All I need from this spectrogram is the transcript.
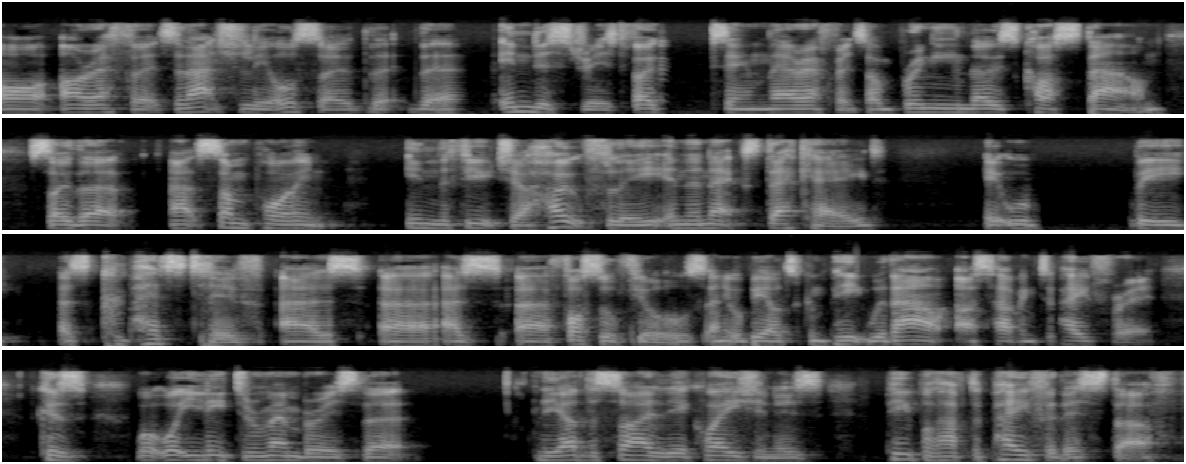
our, our efforts, and actually also that the industry is focusing their efforts on bringing those costs down, so that at some point in the future, hopefully in the next decade, it will be as competitive as uh, as uh, fossil fuels, and it will be able to compete without us having to pay for it. Because what what you need to remember is that the other side of the equation is people have to pay for this stuff.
